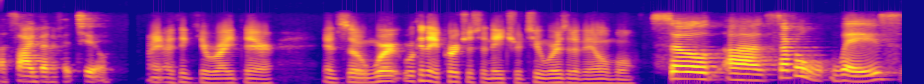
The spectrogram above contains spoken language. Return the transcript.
a side benefit too. I, I think you're right there. And so, where where can they purchase the Nature Two? Where is it available? So, uh, several ways.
